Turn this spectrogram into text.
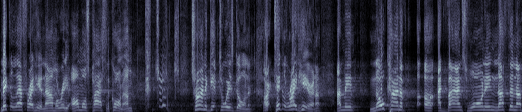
Make a left right here. Now I'm already almost past the corner. I'm trying to get to where he's going. All right, take a right here. And I, I mean, no kind of uh, advance warning, nothing. Uh,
